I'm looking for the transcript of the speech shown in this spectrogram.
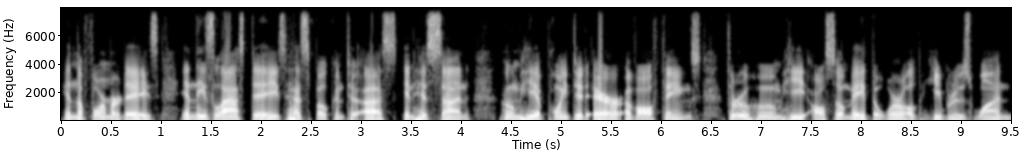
in the former days, in these last days has spoken to us in his Son, whom he appointed heir of all things, through whom he also made the world. Hebrews 1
